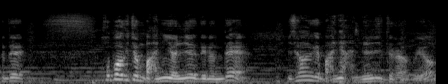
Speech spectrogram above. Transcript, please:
근데 호박이 좀 많이 열려야 되는데 이상하게 많이 안 열리더라고요.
